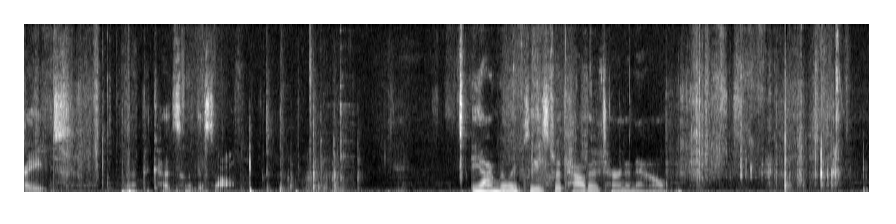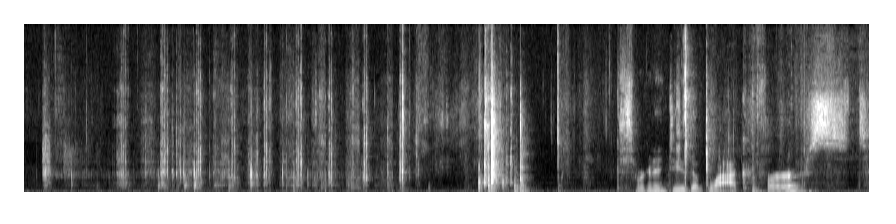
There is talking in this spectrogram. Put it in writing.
Right cut some of this off. Yeah, I'm really pleased with how they're turning out. So we're going to do the black first.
